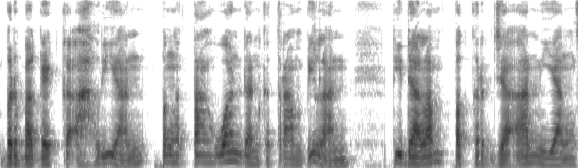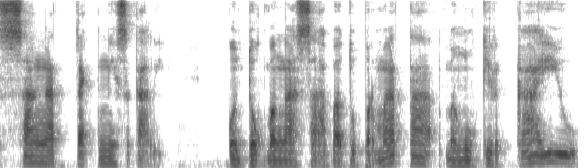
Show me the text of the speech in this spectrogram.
berbagai keahlian, pengetahuan dan keterampilan di dalam pekerjaan yang sangat teknis sekali. Untuk mengasah batu permata, mengukir kayu,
